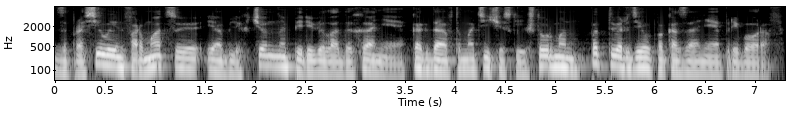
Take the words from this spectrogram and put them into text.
запросила информацию и облегченно перевела дыхание, когда автоматический штурман подтвердил показания приборов.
